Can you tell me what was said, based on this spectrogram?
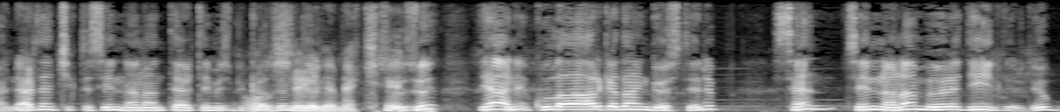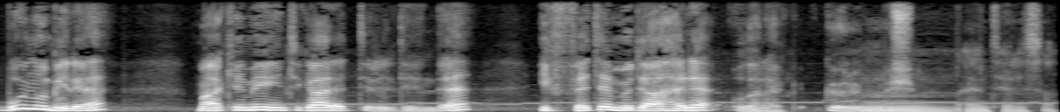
Yani nereden çıktı senin anan tertemiz bir Onu kadındır söylemek. sözü? Yani kulağı arkadan gösterip sen senin anan böyle değildir diyor. Bunu bile mahkemeye intikal ettirildiğinde iffete müdahale olarak görülmüş. Hmm, enteresan.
